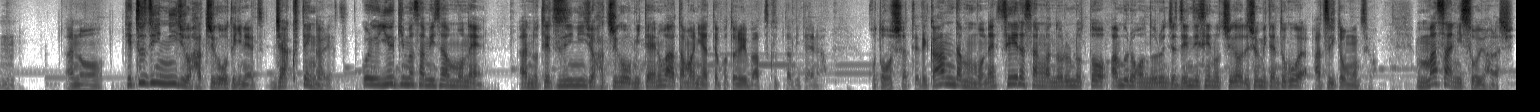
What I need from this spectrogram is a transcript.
うん。あの、鉄人28号的なやつ。弱点があるやつ。これ、結城正美さんもね、あの、鉄人28号みたいのが頭にあってパトレイバー作ったみたいなことをおっしゃってて、ガンダムもね、セイラさんが乗るのとアムロが乗るんじゃ全然性能違うでしょみたいなところが熱いと思うんですよ。まさにそういう話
